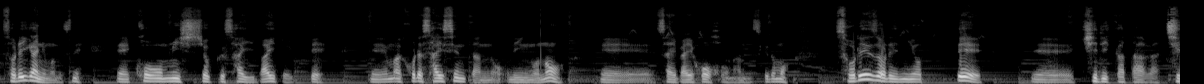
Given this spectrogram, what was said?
それ以外にもですね、えー、高密植栽培といって、えー、まあ、これ最先端のリンゴの、えー、栽培方法なんですけども、それぞれによって、えー、切り方が違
